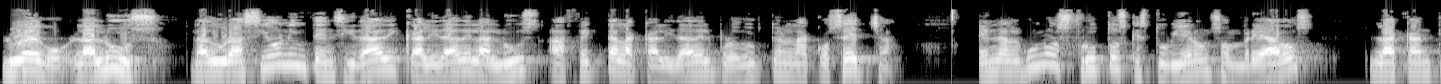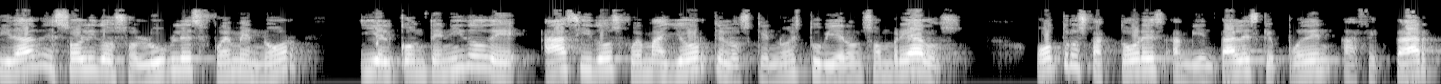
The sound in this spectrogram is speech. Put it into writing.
Luego, la luz. La duración, intensidad y calidad de la luz afecta la calidad del producto en la cosecha. En algunos frutos que estuvieron sombreados, la cantidad de sólidos solubles fue menor y el contenido de ácidos fue mayor que los que no estuvieron sombreados. Otros factores ambientales que pueden afectar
